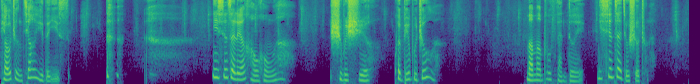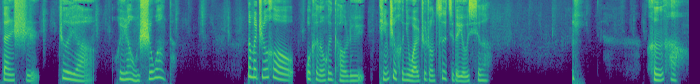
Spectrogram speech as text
调整教育的意思。你现在脸好红啊，是不是快憋不住了？妈妈不反对，你现在就说出来，但是这样会让我失望的。那么之后，我可能会考虑。停止和你玩这种刺激的游戏了。很好，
